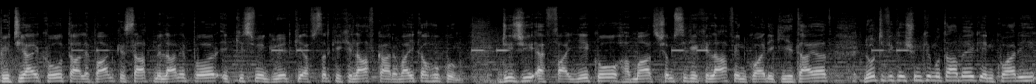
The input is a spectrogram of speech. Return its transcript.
पीटीआई को तालिबान के साथ मिलाने पर 21वें ग्रेड के अफसर के खिलाफ कार्रवाई का हुक्म। डीजीएफआईए को हमाद शमसी के खिलाफ इंक्वायरी की हिदायत। नोटिफिकेशन के मुताबिक इंक्वायरी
